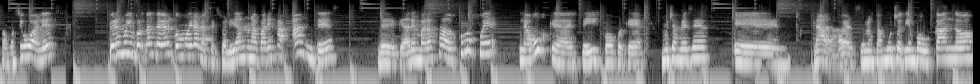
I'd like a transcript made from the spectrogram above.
somos iguales, pero es muy importante ver cómo era la sexualidad en una pareja antes de quedar embarazados, cómo fue la búsqueda de este hijo, porque muchas veces eh, nada, a ver, si uno está mucho tiempo buscando,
